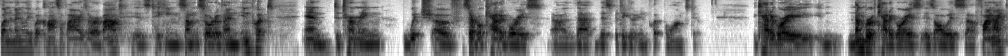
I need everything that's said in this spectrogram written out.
Fundamentally, what classifiers are about is taking some sort of an input and determining which of several categories uh, that this particular input belongs to. Category, number of categories is always uh, finite.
